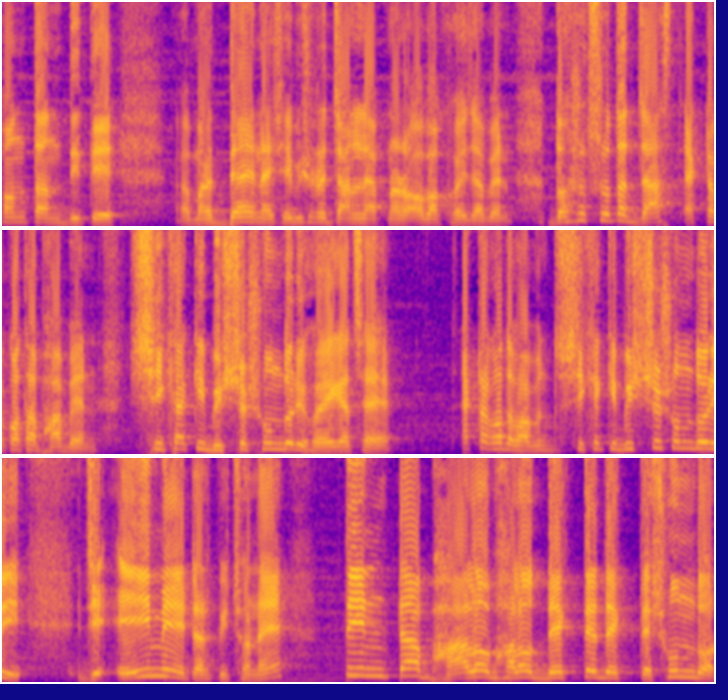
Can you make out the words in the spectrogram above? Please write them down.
সন্তান দিতে মানে দেয় নাই, সেই বিষয়টা জানলে আপনারা অবাক হয়ে যাবেন। দর্শক শ্রোতা জাস্ট একটা কথা ভাবেন, শিখা কি বিশ্ব সুন্দরী হয়ে গেছে? একটা কথা ভাবেন, শিখা কি বিশ্ব সুন্দরী? যে এই মেয়েটার পিছনে তিনটা ভালো ভালো, দেখতে দেখতে সুন্দর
